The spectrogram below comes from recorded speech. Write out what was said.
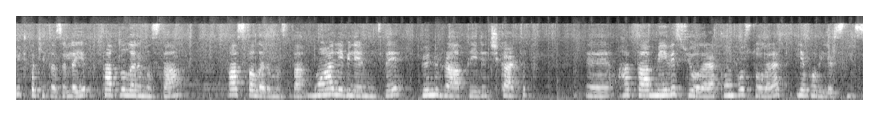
Üç paket hazırlayıp tatlılarımızda, pastalarımızda, muhallebilerimizde gönül rahatlığıyla çıkartıp e, hatta meyve suyu olarak, kompost olarak yapabilirsiniz.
